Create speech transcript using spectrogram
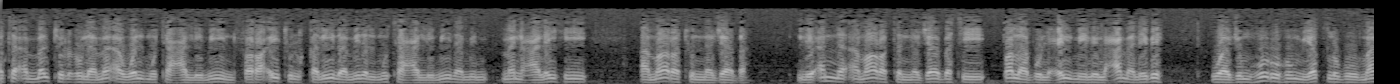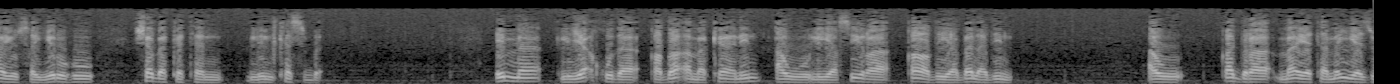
تأملت العلماء والمتعلمين فرأيت القليل من المتعلمين من من عليه أمارة النجابة لأن أمارة النجابة طلب العلم للعمل به وجمهورهم يطلب ما يصيره شبكة للكسب. إما ليأخذ قضاء مكان أو ليصير قاضي بلد أو قدر ما يتميز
